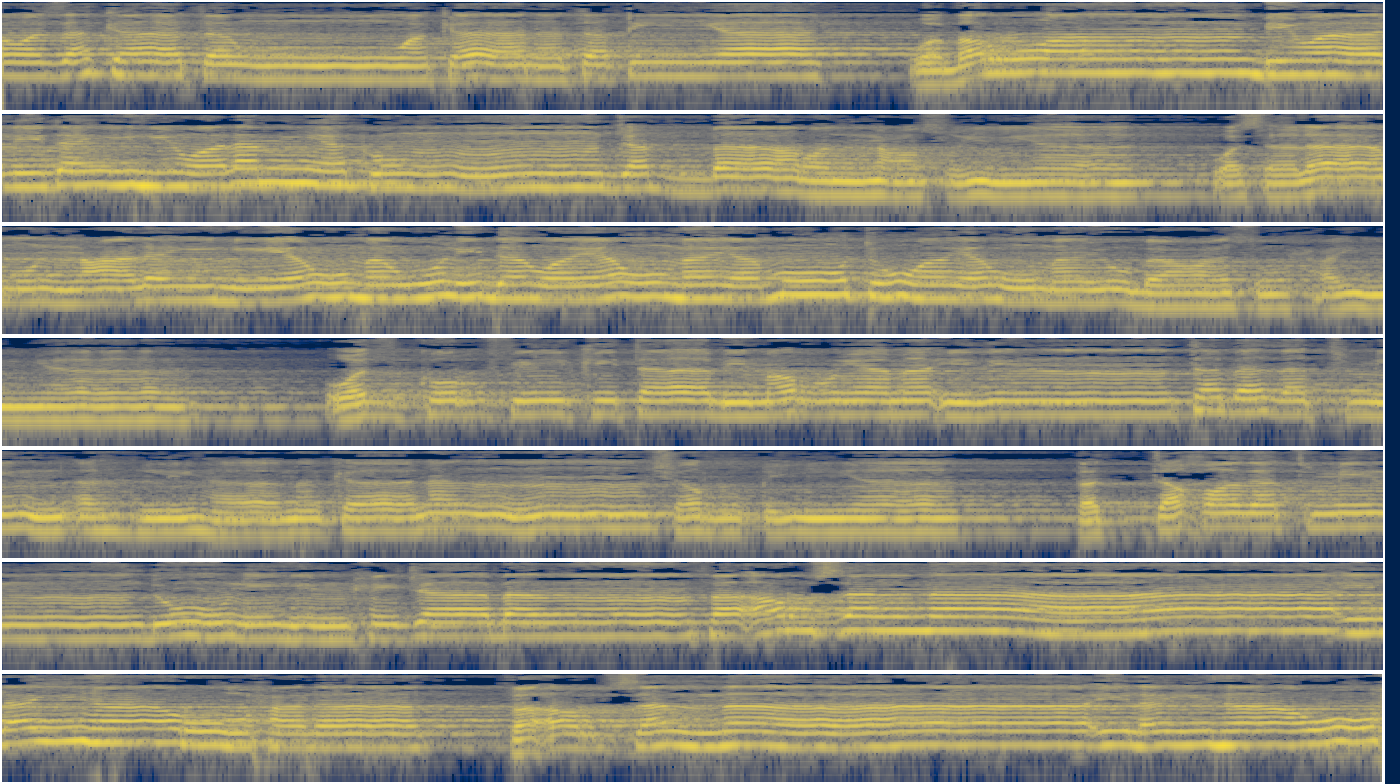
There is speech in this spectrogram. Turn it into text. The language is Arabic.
وَزَكَاةً وَكَانَ تَقِيًّا وَبَرًّا بِوَالِدَيْهِ وَلَمْ يَكُن جَبَّارًا عَصِيًّا وَسَلَامٌ عَلَيْهِ يَوْمَ وُلِدَ وَيَوْمَ يَمُوتُ وَيَوْمَ يُبْعَثُ حَيًّا وَاذْكُرْ فِي الْكِتَابِ مَرْيَمَ إِذِ انتَبَذَتْ مِنْ أَهْلِهَا مَكَانًا شَرْقِيًّا فَاتَّخَذَتْ مِن دُونِهِمْ حِجَابًا فَأَرْسَلْنَا إِلَيْهَا رُوحَنَا فَأَرْسَلْنَا إِلَيْهَا رُوحَنَا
